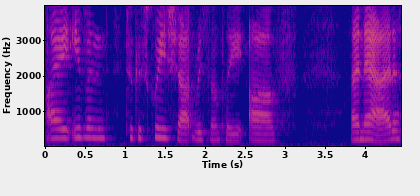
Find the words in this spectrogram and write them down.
I even took a screenshot recently of an ad.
